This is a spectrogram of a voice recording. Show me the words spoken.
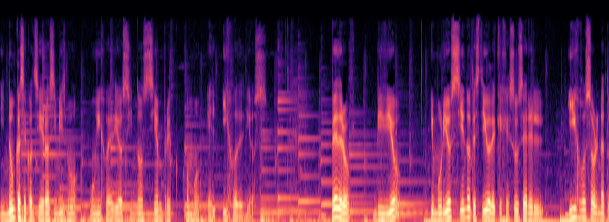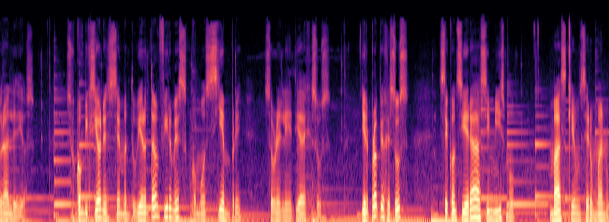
y nunca se consideró a sí mismo un Hijo de Dios, sino siempre como el Hijo de Dios. Pedro vivió y murió siendo testigo de que Jesús era el Hijo sobrenatural de Dios. Sus convicciones se mantuvieron tan firmes como siempre sobre la identidad de Jesús. Y el propio Jesús se consideraba a sí mismo más que un ser humano.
